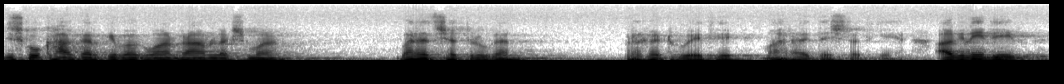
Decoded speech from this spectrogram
जिसको खा करके भगवान राम, लक्ष्मण, भरत, शत्रुघ्न प्रकट हुए थे महाराज दशरथ के यहाँ। अग्निदेव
